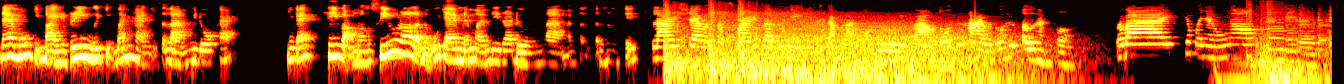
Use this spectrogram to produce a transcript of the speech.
nếu em muốn chị bày riêng cái chuyện bán hàng chị sẽ làm video khác ok hy vọng là xíu đó là đủ cho em để mà em đi ra đường, em làm, em tự tin hơn tí like, share và subscribe cho kênh Nhi. Sẽ gặp lại mọi người vào tối thứ hai và tối thứ tư hàng tuần. Bye bye. Chúc mọi nhà ngủ ngon.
